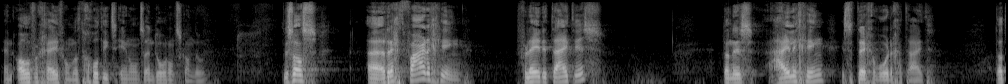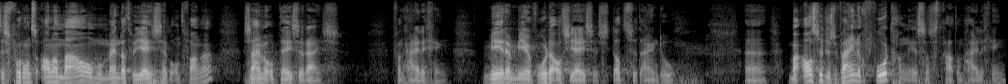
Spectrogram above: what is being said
en overgeven omdat God iets in ons en door ons kan doen. Dus als uh, rechtvaardiging verleden tijd is, dan is heiliging is de tegenwoordige tijd. Dat is voor ons allemaal, op het moment dat we Jezus hebben ontvangen, zijn we op deze reis van heiliging. Meer en meer worden als Jezus, dat is het einddoel. Uh, maar als er dus weinig voortgang is als het gaat om heiliging,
